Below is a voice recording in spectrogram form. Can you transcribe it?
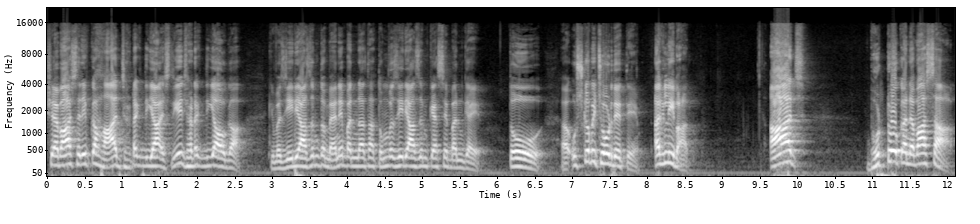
शहबाज शरीफ का हाथ झटक दिया, इसलिए झटक दिया होगा कि वज़ीर आज़म तो मैंने बनना था, तुम वज़ीर आज़म कैसे बन गए? तो उसको भी छोड़ देते हैं। अगली बात, आज भुट्टो का नवासा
